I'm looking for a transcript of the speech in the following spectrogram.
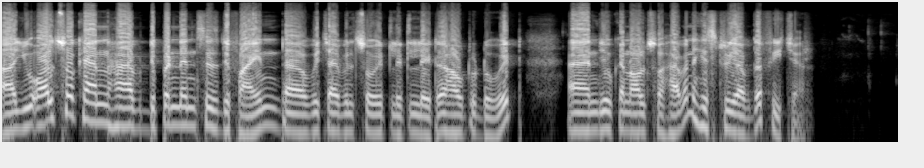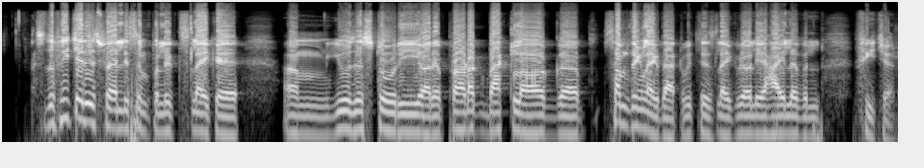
Uh, you also can have dependencies defined, uh, which I will show it little later how to do it. And you can also have a history of the feature. So the feature is fairly simple. It's like a um, user story or a product backlog, uh, something like that, which is like really a high level feature.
